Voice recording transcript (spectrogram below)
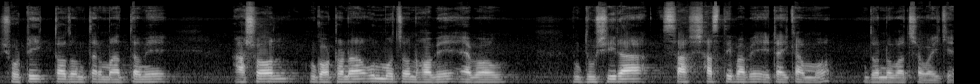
সঠিক তদন্তের মাধ্যমে আসল ঘটনা উন্মোচন হবে এবং দোষীরা শাস্তি পাবে, এটাই কাম্য। ধন্যবাদ সবাইকে।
